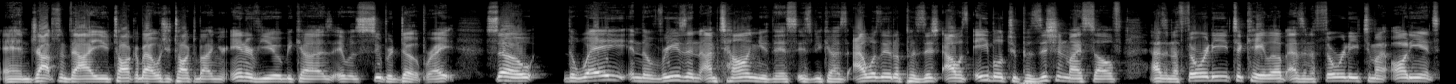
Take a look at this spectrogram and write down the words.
and drop some value, talk about what you talked about in your interview because it was super dope, right? So the way and the reason I'm telling you this is because I was able to position I was able to position myself as an authority to Caleb, as an authority to my audience,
